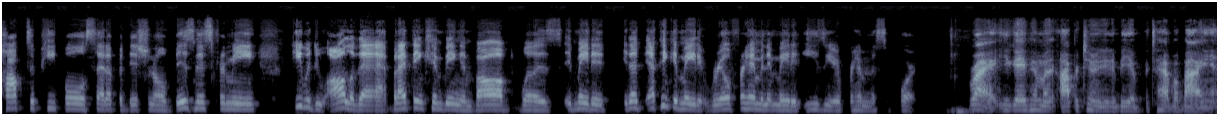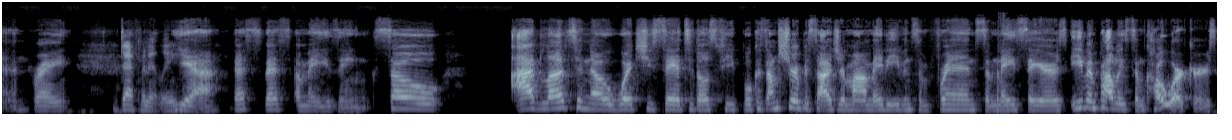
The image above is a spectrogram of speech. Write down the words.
talk to people, set up additional business for me. He would do all of that. But I think him being involved was, it made it, it I think it made it real for him and it made it easier for him to support. Right. You gave him an opportunity to be a, to have a buy-in, right? Definitely. Yeah, that's that's amazing. So I'd love to know what you said to those people because I'm sure besides your mom, maybe even some friends, some naysayers, even probably some coworkers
